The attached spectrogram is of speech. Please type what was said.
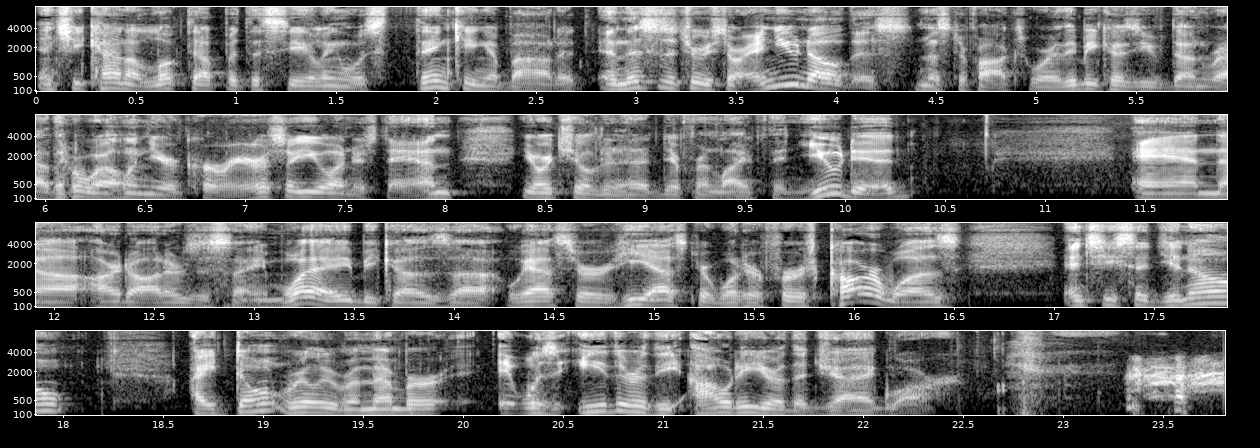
And she kind of looked up at the ceiling, was thinking about it. And this is a true story. And you know this, Mr. Foxworthy, because you've done rather well in your career, so you understand your children had a different life than you did. And uh, our daughter's the same way because uh, we asked her, he asked her what her first car was, and she said, "You know, I don't really remember. It was either the Audi or the Jaguar."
